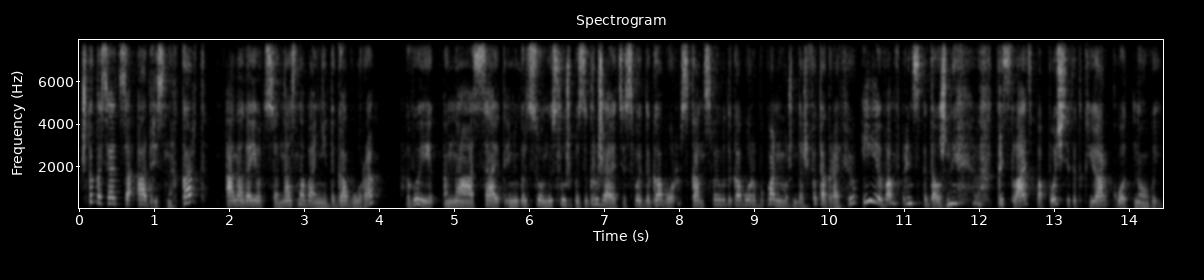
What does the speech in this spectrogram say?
Что касается адресных карт, она дается на основании договора вы на сайт иммиграционной службы загружаете свой договор, скан своего договора, буквально можно даже фотографию, и вам, в принципе, должны прислать по почте этот QR-код новый.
